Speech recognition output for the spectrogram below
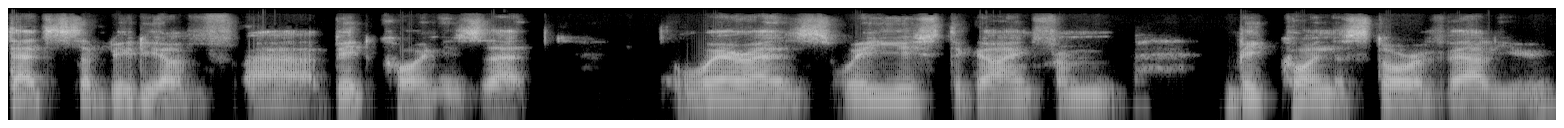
that's the beauty of uh, Bitcoin is that whereas we're used to going from Bitcoin, the store of value,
